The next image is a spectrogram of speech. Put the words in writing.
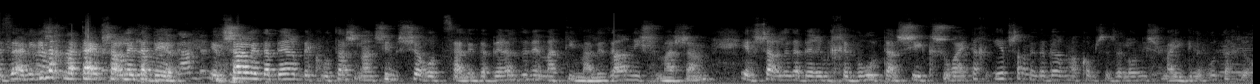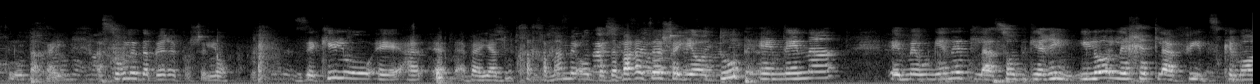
זה, אני אגיד לך מתי אפשר לדבר. אפשר לדבר בקבוצה של אנשים שרוצה לדבר על זה ומתאימה לזה. כבר נשמע שם. אפשר לדבר עם חברותה שהיא קשורה איתך. אי אפשר לדבר במקום שזה לא נשמע, יגנבו אותך, יאכלו אותך חיים. אסור לדבר איפה שלא. זה כאילו, אה, אה, והיהדות חכמה מאוד בדבר הזה שהיהדות איננה אה, מעוניינת לעשות גרים. היא לא הולכת להפיץ כמו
